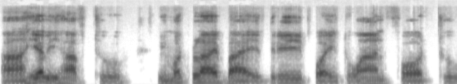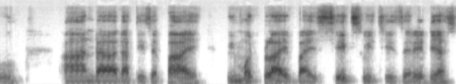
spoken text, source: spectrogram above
uh, here we have 2, we multiply by 3.142, and uh, that is a pi. We multiply by 6, which is the radius,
